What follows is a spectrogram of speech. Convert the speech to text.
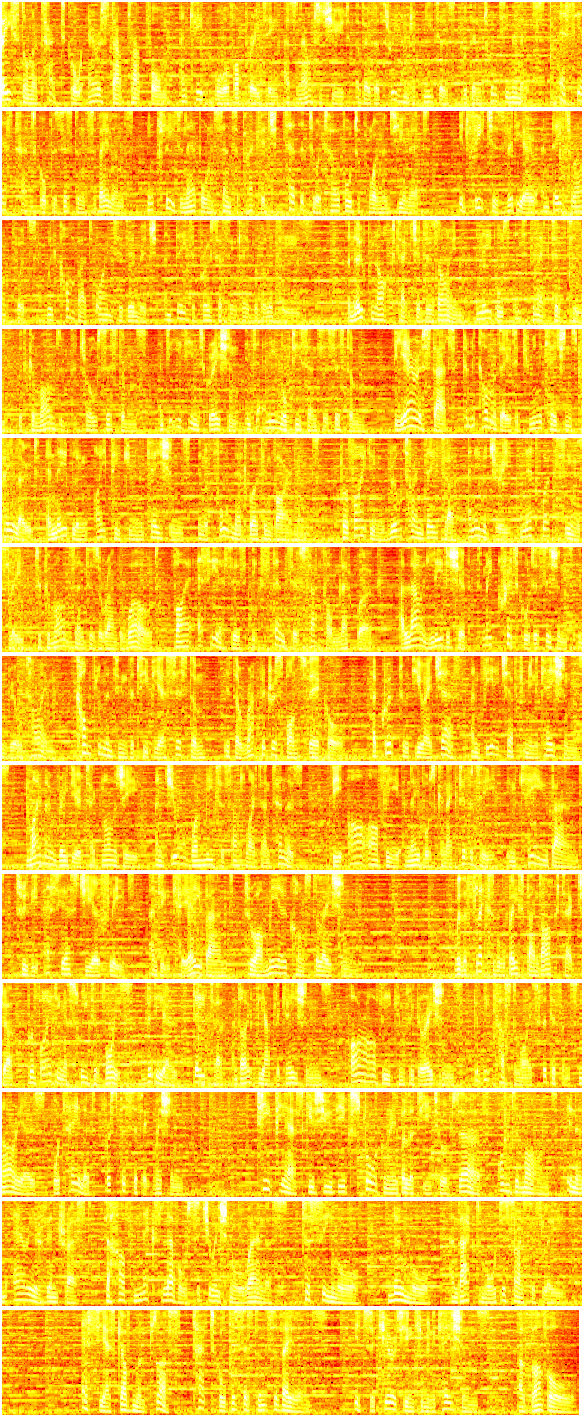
based on a tactical aerostat platform and capable of operating at an altitude of over 300 metres within 20 minutes. SES Tactical Persistent Surveillance includes an airborne sensor package tethered to a turbo deployment unit. It features video and data outputs with combat-oriented image and data processing capabilities. An open architecture design enables interconnectivity with command and control systems and easy integration into any multi-sensor system. The aerostat can accommodate a communications payload enabling IP communications in a full network environment, providing real-time data and imagery networked seamlessly to command centers around the world via SES's extensive SATCOM network, allowing leadership to make critical decisions in real time. Complementing the TPS system is the Rapid Response Vehicle, Equipped with UHF and VHF communications, MIMO radio technology and dual 1 meter satellite antennas, the RRV enables connectivity in KU band through the SES GEO fleet and in KA band through our MEO constellation. With a flexible baseband architecture providing a suite of voice, video, data and IP applications, RRV configurations can be customized for different scenarios or tailored for a specific mission. TPS gives you the extraordinary ability to observe on demand in an area of interest, to have next level situational awareness, to see more, know more and act more decisively. SES Government Plus Tactical Persistent Surveillance. It's security and communications above all.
